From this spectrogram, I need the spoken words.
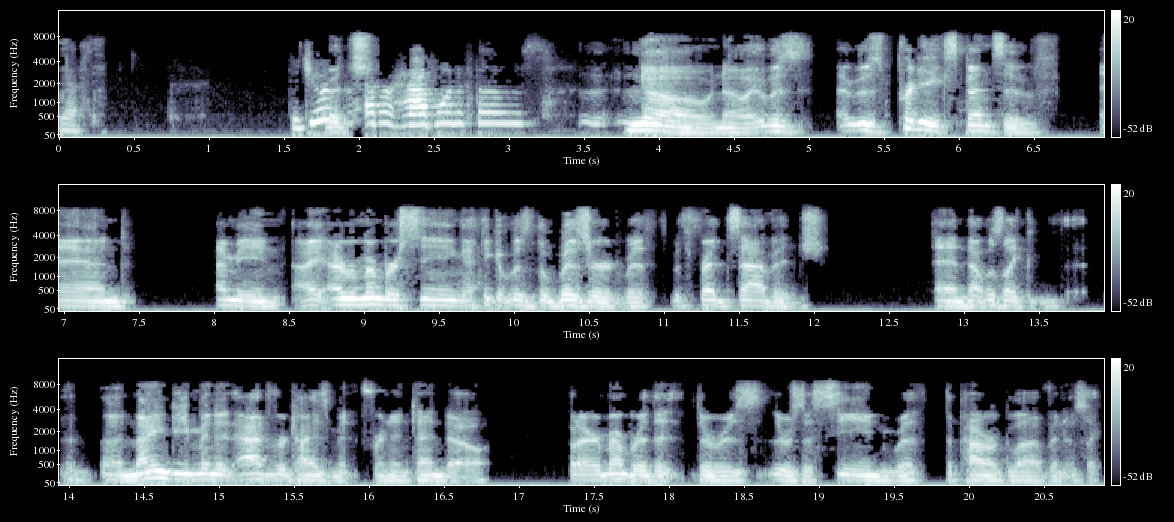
Yes. Did you Which- ever have one of those? No, no, it was it was pretty expensive, and I mean, I, I remember seeing I think it was the Wizard with with Fred Savage, and that was like a 90 minute advertisement for Nintendo. But I remember that there was there was a scene with the Power Glove, and it was like,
